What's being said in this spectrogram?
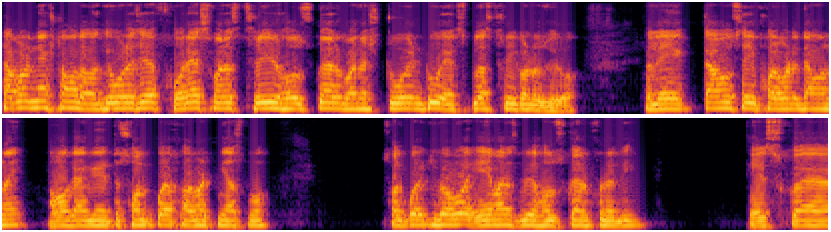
তারপর নেক্সট আমাদের কি বলেছে? Four x minus three whole square minus two into x plus three কত জিরো তাহলে একটাও সেই ফরম্যাটে দেওয়া নাই। আমাকে আগে একটু সলভ করে ফরম্যাট নিয়ে আসব। সলভ করে কি পাবো? A minus b whole square করে দিই। A square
